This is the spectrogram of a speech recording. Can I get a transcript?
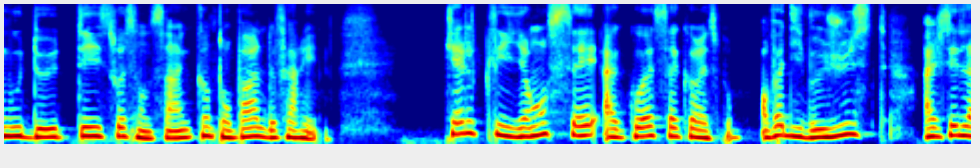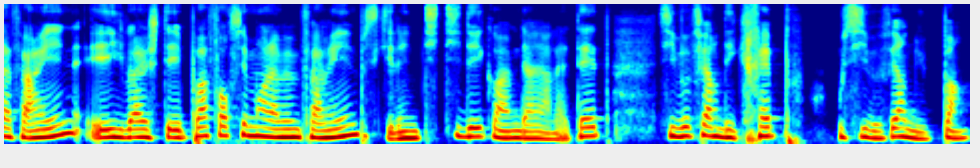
ou de T65 quand on parle de farine quel client sait à quoi ça correspond. En fait, il veut juste acheter de la farine et il va acheter pas forcément la même farine parce qu'il a une petite idée quand même derrière la tête. S'il veut faire des crêpes ou s'il veut faire du pain.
